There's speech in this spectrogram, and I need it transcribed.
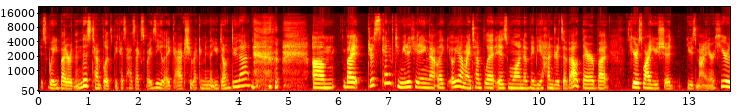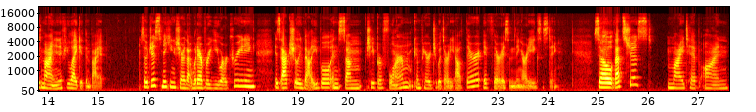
is way better than this template because it has XYZ. Like, I actually recommend that you don't do that. um, but just kind of communicating that, like, oh, yeah, my template is one of maybe hundreds of out there, but here's why you should use mine, or here's mine, and if you like it, then buy it. So, just making sure that whatever you are creating is actually valuable in some shape or form compared to what's already out there if there is something already existing. So, that's just my tip on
